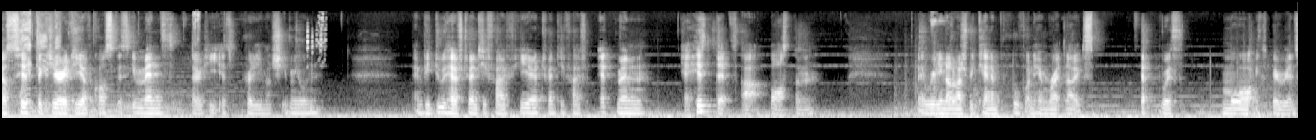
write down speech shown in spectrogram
Because his security of course is immense, so he is pretty much immune. And we do have 25 here, 25 admin. Yeah, his stats are awesome. There's really not much we can improve on him right now except with more experience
